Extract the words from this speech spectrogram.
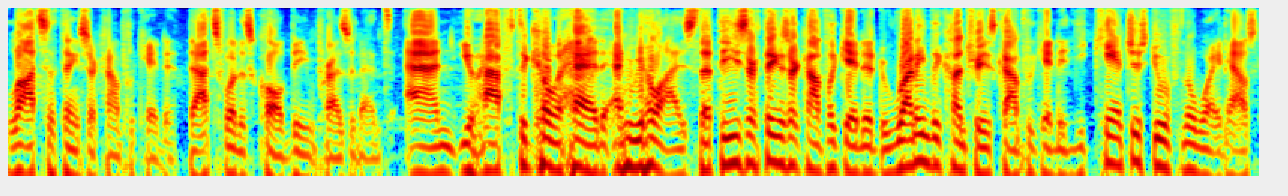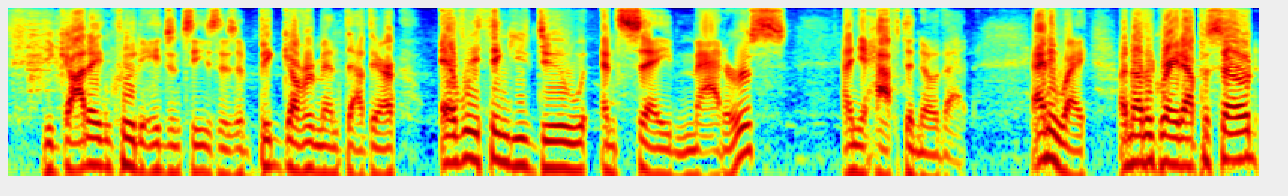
lots of things are complicated. That's what it's called being president. And you have to go ahead and realize that these are things are complicated. Running the country is complicated. You can't just do it from the White House. You got to include agencies. There's a big government out there. Everything you do and say matters. and you have to know that. Anyway, another great episode.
